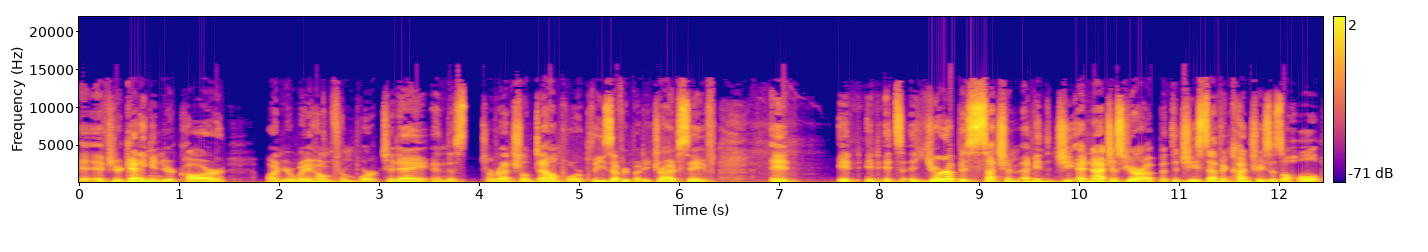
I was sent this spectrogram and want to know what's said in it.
If you're getting in your car on your way home from work today in this torrential downpour, please everybody drive safe. It it, it it's Europe is such a I mean the G and not just Europe, but the G7 countries as a whole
